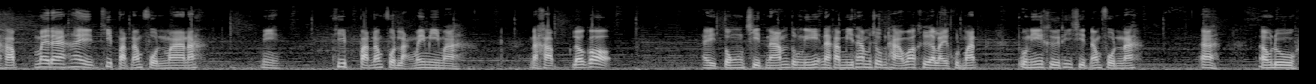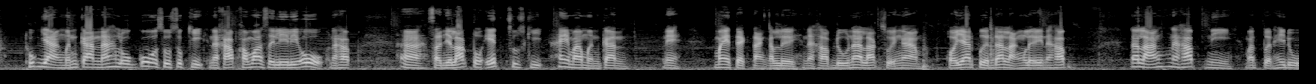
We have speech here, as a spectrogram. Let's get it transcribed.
นะครับ ไม่ได้ให้ที่ปัดน้ำฝนมานะ นี่ที่ปัดน้ำฝนหลังไม่มีมานะครับ แล้วก็ไอ้ตรงฉีดน้ำตรงนี้นะครับ มีท่านผู้ชมถามว่าคืออะไรคุณมัด ตรงนี้คือที่ฉีดน้ำฝนนะอะเรามาดูทุกอย่างเหมือนกันนะโลโก้ซูซูกินะครับคำว่าเซเลริโอนะครับอ่าสัญลักษณ์ตัว S ซูซูกิให้มาเหมือนกันเนี่ยไม่แตกต่างกันเลยนะครับ ดูน่ารักสวยงาม ขออนุญาตเปิดด้านหลังเลยนะครับ ด้านหลังนะครับ นี่มัดเปิดให้ดู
